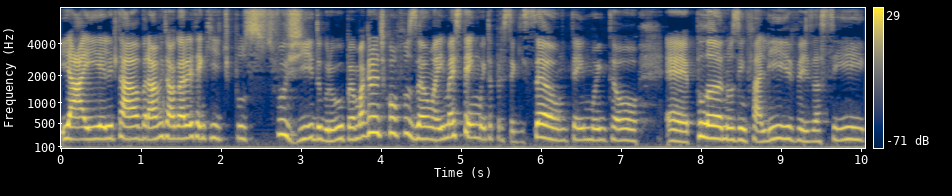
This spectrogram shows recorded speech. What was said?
e aí ele tá bravo, então agora ele tem que, tipo, fugir do grupo. É uma grande confusão aí, mas tem muita perseguição, tem muito é, planos infalíveis, assim.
